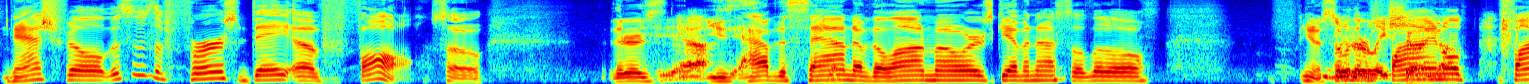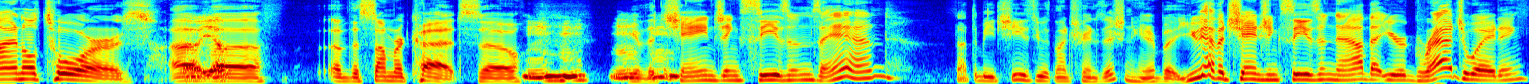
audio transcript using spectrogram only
Nashville, this is the first day of fall. So there's, Yeah. you have the sound of the lawnmowers giving us a little, you know, some of Literally their showing final, final tours of, Oh, yep. uh, of the summer cut. So Mm-hmm, we have the changing seasons and not to be cheesy with my transition here, but you have a changing season now that you're graduating.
